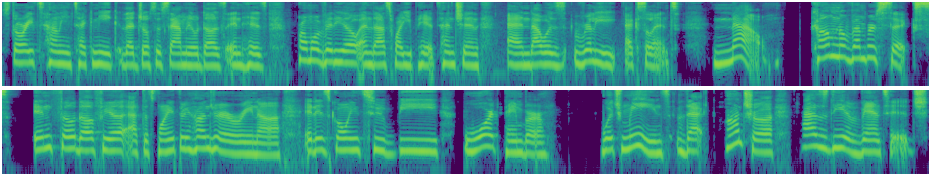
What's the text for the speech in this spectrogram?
storytelling technique that Joseph Samuel does in his promo video and that's why you pay attention. And that was really excellent. Now Come November 6th in Philadelphia at the 2300 Arena, it is going to be War Chamber, which means that Contra has the advantage.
